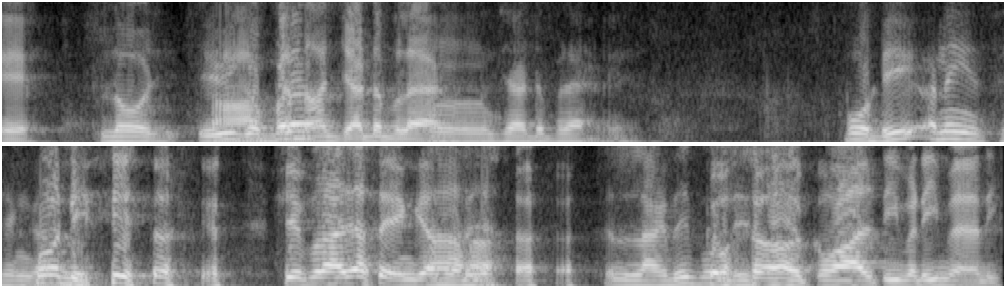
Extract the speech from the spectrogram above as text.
ਇਹ। ਲੋ ਜੀ ਇਹ ਵੀ ਗੱਬਣਾ? ਗੱਬਣਾ ਜੈਡ ਬਲੈਕ। ਹੂੰ ਜੈਡ ਬਲੈਕ। ਭੋਡੀ ਨਹੀਂ ਸਿੰਘ ਕੋਡੀ ਸ਼ਿਪਰਾ ਜਾ ਸਿੰਘ ਆ ਲੱਗਦੀ ਭੋਡੀ। ਕੁਆਲਿਟੀ ਬੜੀ ਮੈਂ ਦੀ।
